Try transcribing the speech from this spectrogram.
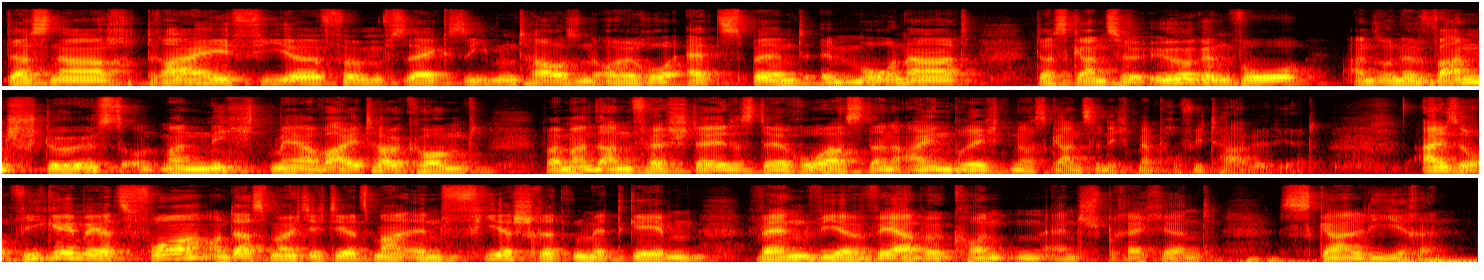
dass nach 3, 4, 5, 6, 7.000 Euro Adspend im Monat das Ganze irgendwo an so eine Wand stößt und man nicht mehr weiterkommt, weil man dann feststellt, dass der ROAS dann einbricht und das Ganze nicht mehr profitabel wird. Also, wie gehen wir jetzt vor? Und das möchte ich dir jetzt mal in vier Schritten mitgeben, wenn wir Werbekonten entsprechend skalieren.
